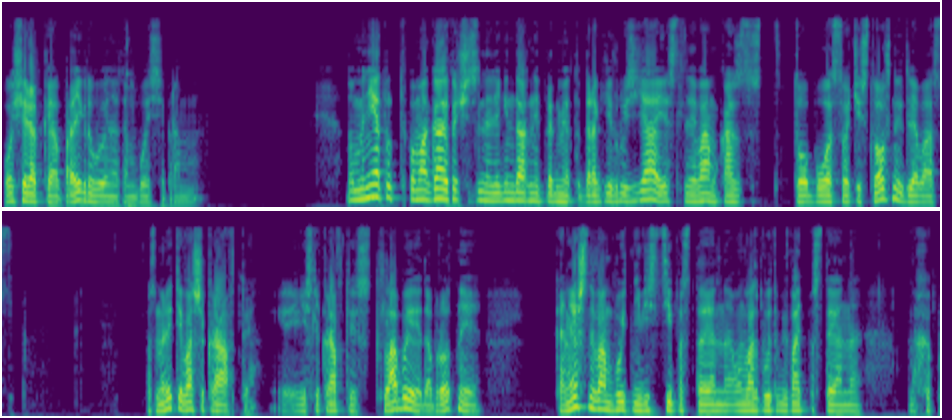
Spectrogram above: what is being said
Очень редко я проигрываю на этом боссе, прям. Но мне тут помогают очень сильно легендарные предметы. Дорогие друзья, если вам кажется, что босс очень сложный для вас, посмотрите ваши крафты. Если крафты слабые, добротные, конечно, вам будет не вести постоянно, он вас будет убивать постоянно на хп.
